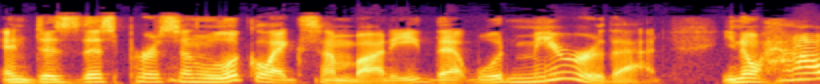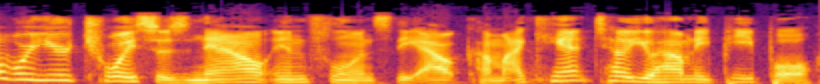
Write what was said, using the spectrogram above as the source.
And does this person look like somebody that would mirror that? You know how will your choices now influence the outcome? I can't tell you how many people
